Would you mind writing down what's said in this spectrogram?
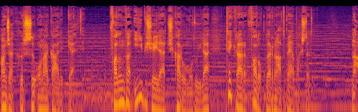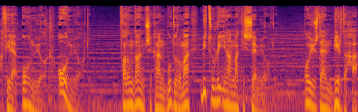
Ancak hırsı ona galip geldi. Falında iyi bir şeyler çıkar umuduyla tekrar fal oklarını atmaya başladı. Nafile olmuyor, olmuyordu. Falından çıkan bu duruma bir türlü inanmak istemiyordu. O yüzden bir daha,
